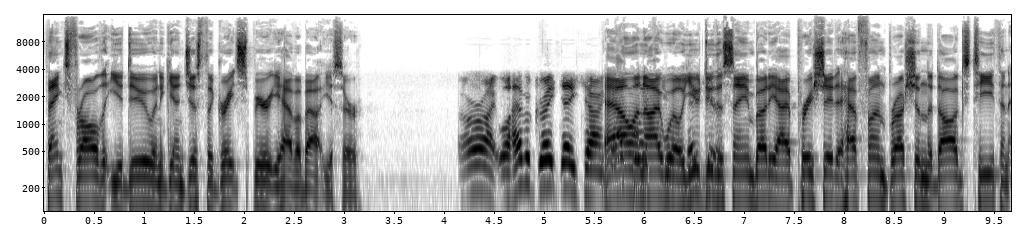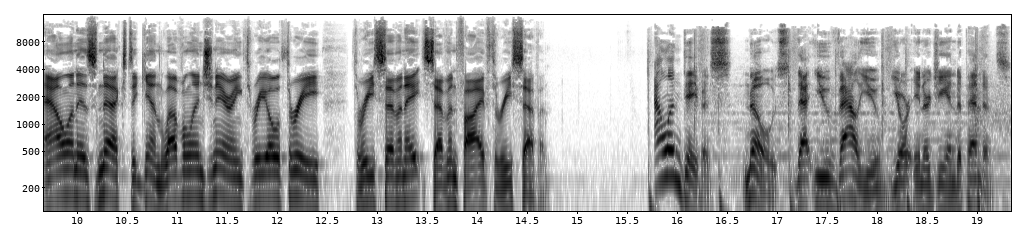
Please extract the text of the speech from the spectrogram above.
thanks for all that you do. And again, just the great spirit you have about you, sir. All right. Well, have a great day, John. Alan, I will. Take You do the same, buddy. I appreciate it. Have fun brushing the dog's teeth. And Alan is next. Again, Level Engineering 303 378 7537. Alan Davis knows that you value your energy independence.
